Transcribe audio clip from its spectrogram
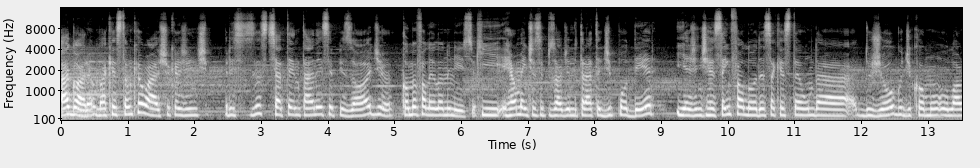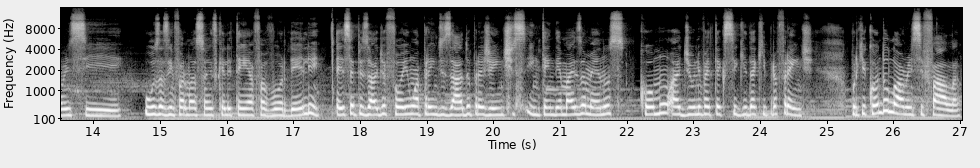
Agora, uma questão que eu acho que a gente precisa se atentar nesse episódio, como eu falei lá no início, que realmente esse episódio ele trata de poder e a gente recém falou dessa questão da, do jogo, de como o Lawrence usa as informações que ele tem a favor dele. Esse episódio foi um aprendizado pra gente entender mais ou menos como a June vai ter que seguir daqui pra frente. Porque quando o Lawrence fala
